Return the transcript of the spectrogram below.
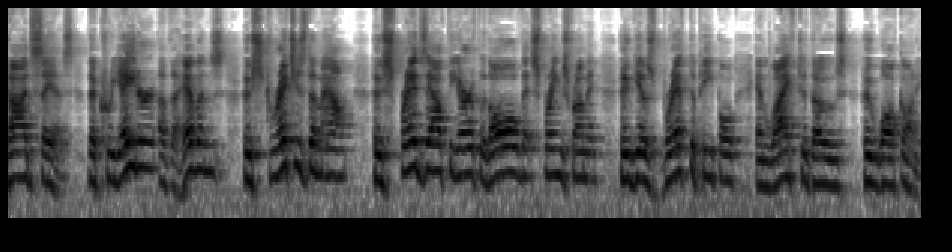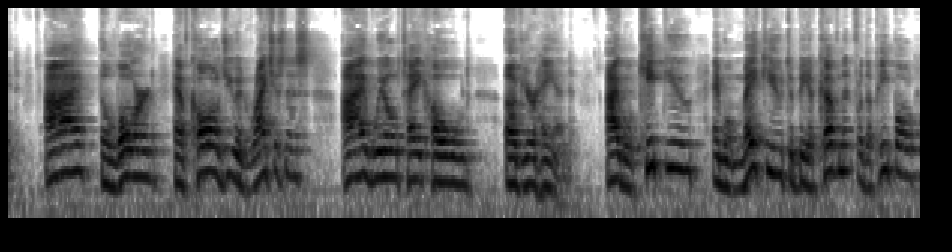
God says, the creator of the heavens, who stretches them out, who spreads out the earth with all that springs from it, who gives breath to people and life to those who walk on it. I, the Lord, have called you in righteousness. I will take hold of your hand. I will keep you and will make you to be a covenant for the people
